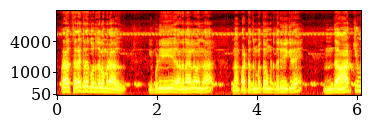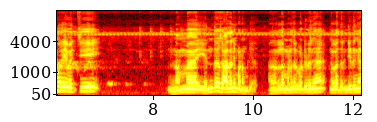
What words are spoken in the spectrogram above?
அப்புறம் அது திறக்கிறதுக்கு ஒரு தலைமுறை ஆகுது. இப்படி அதனால் வந்து நான் பட்ட துன்பத்தை உங்கள்கிட்ட தெரிவிக்கிறேன். இந்த ஆட்சி முறையை வச்சு நம்ம எந்த சாதனையும் பண்ண முடியாது. அதை நல்லா மனசில் பட்டுவிடுங்க நல்லா தெரிஞ்சிடுங்க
